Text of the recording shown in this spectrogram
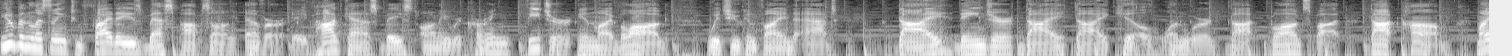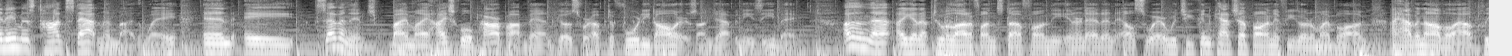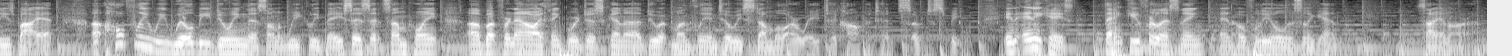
You've been listening to Friday's Best Pop Song Ever, a podcast based on a recurring feature in my blog, which you can find at die danger die die kill one word dot blogspot dot com. My name is todd stadtman by the way and a 7 inch by my high school power pop band goes for up to $40 on japanese ebay other than that, I get up to a lot of fun stuff on the internet and elsewhere, which you can catch up on if you go to my blog. I have a novel out, please buy it. Uh, hopefully, we will be doing this on a weekly basis at some point, uh, but for now, I think we're just gonna do it monthly until we stumble our way to competence, so to speak. In any case, thank you for listening, and hopefully, you'll listen again. Sayonara.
